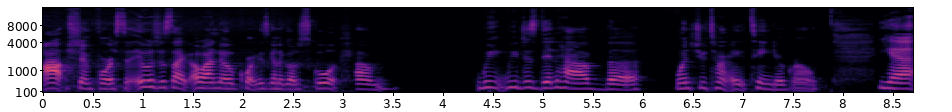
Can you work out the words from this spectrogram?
option for us. It was just like, oh, I know Kourtney's gonna go to school. Um, we we just didn't have the once you turn 18 you're grown yeah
